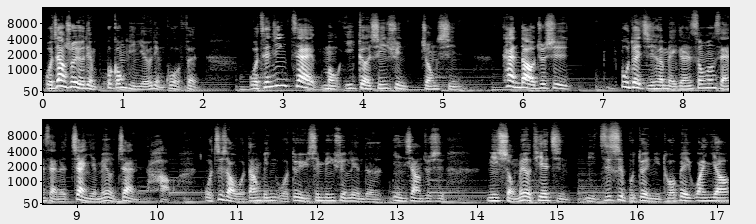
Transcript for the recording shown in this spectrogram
我这样说有点不公平，也有点过分。我曾经在某一个新训中心看到，就是部队集合，每个人松松散散的站也没有站好。我至少我当兵，我对于新兵训练的印象就是。你手没有贴紧，你姿势不对，你驼背弯腰，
